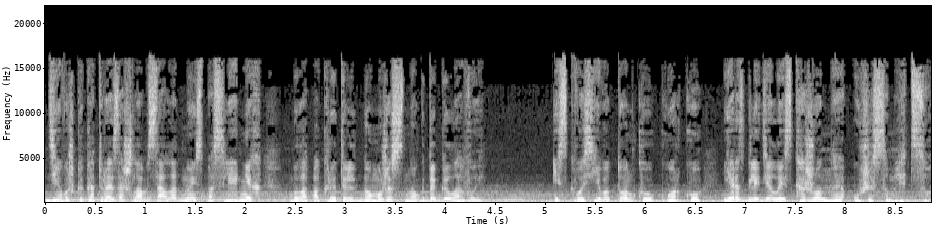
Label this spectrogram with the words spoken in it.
Девушка, которая зашла в зал одной из последних, была покрыта льдом уже с ног до головы. И сквозь его тонкую корку я разглядела искаженное ужасом лицо.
